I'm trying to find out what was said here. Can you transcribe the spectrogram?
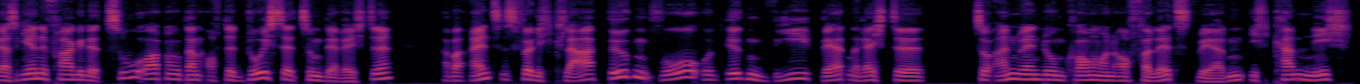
Das ist hier eine Frage der Zuordnung, dann auch der Durchsetzung der Rechte. Aber eins ist völlig klar, irgendwo und irgendwie werden Rechte zur Anwendung kommen und auch verletzt werden. Ich kann nicht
